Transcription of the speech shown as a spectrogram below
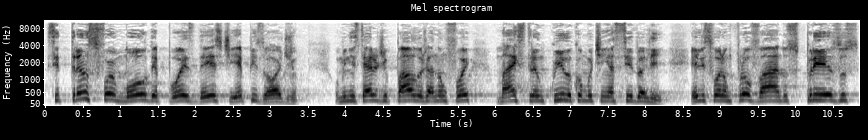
se transformou depois deste episódio. O ministério de Paulo já não foi mais tranquilo como tinha sido ali. Eles foram provados, presos,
